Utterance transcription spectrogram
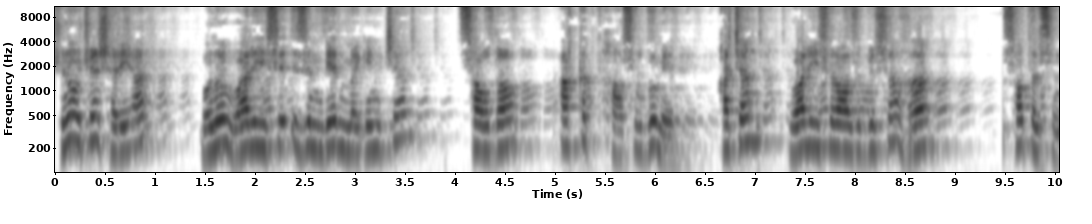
Shuning uchun shariat buni valiysi izn bermaguncha savdo aqd hosil bo'lmaydi. Qachon valiysi rozi bo'lsa ha sotilsin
